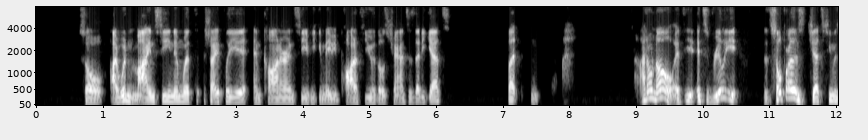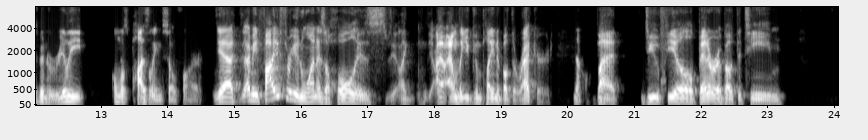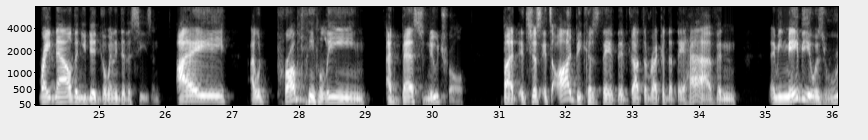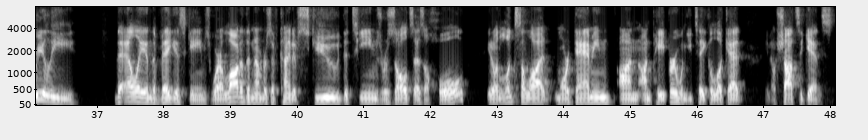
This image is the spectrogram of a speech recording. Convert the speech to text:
So I wouldn't mind seeing him with Scheifele and Connor and see if he can maybe pot a few of those chances that he gets. But I don't know. It, it's really so far this Jets team has been really almost puzzling so far. Yeah, I mean five three and one as a whole is like I, I don't think you complain about the record. No, but do you feel better about the team right now than you did going into the season? I I would probably lean at best neutral, but it's just it's odd because they they've got the record that they have, and I mean maybe it was really the LA and the Vegas games where a lot of the numbers have kind of skewed the team's results as a whole. You know, it looks a lot more damning on on paper when you take a look at you know shots against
